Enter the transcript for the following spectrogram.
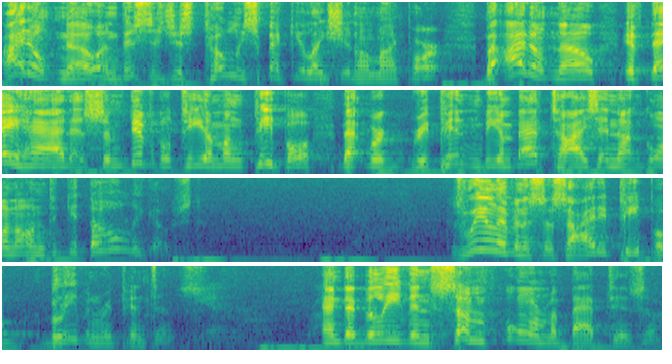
I don't know, and this is just totally speculation on my part, but I don't know if they had some difficulty among people that were repenting, being baptized, and not going on to get the Holy Ghost. Because we live in a society, people believe in repentance and they believe in some form of baptism.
